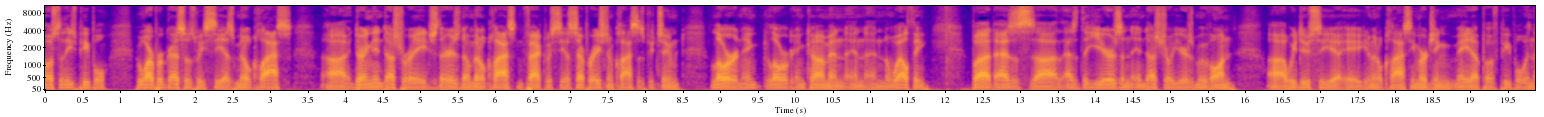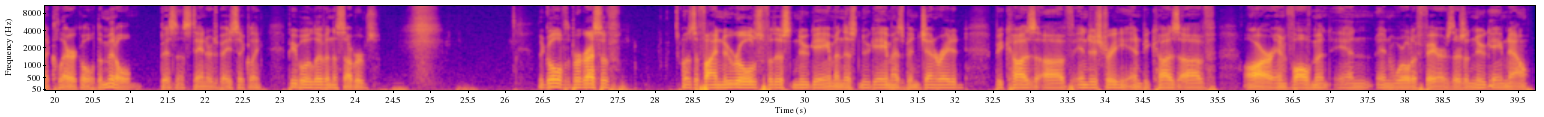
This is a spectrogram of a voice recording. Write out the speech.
most of these people who are progressives we see as middle class. Uh, during the industrial age, there is no middle class. In fact, we see a separation of classes between lower and in, lower income and, and, and the wealthy. But as uh, as the years and industrial years move on, uh, we do see a, a, middle class emerging, made up of people in the clerical, the middle business standards, basically people who live in the suburbs. The goal of the progressive was to find new rules for this new game, and this new game has been generated because of industry and because of our involvement in in world affairs. There's a new game now,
